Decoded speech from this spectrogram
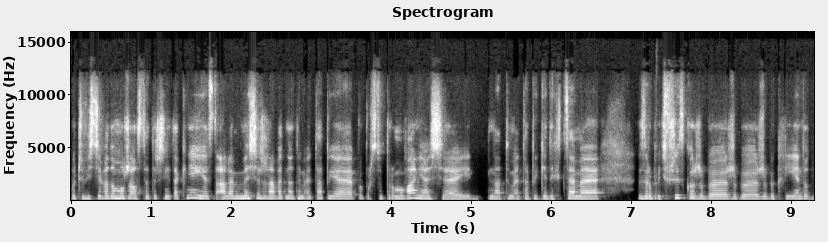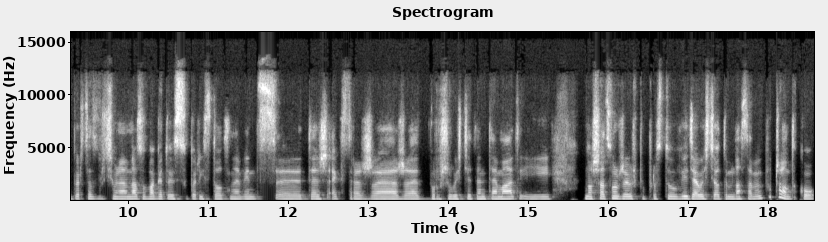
Oczywiście wiadomo, że ostatecznie tak nie jest, ale myślę, że nawet na tym etapie po prostu promowania się i na tym etapie, kiedy chcemy zrobić wszystko, żeby, żeby, żeby klient, odbiorca zwrócił na nas uwagę, to jest super istotne, więc y, też ekstra, że, że poruszyłyście ten temat i no szacun, że już po prostu wiedziałyście o tym na samym początku,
